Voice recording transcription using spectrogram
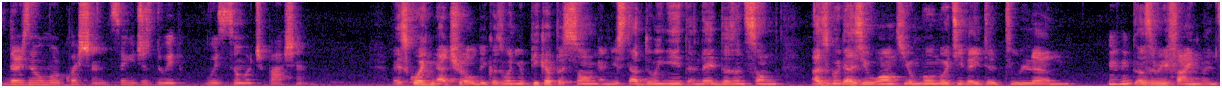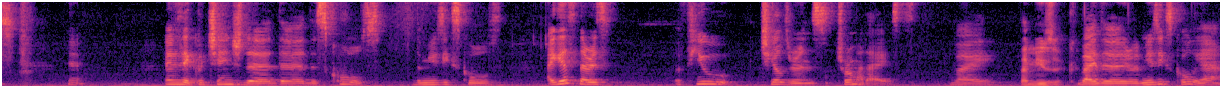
there's no more question so you just do it with so much passion it's quite natural because when you pick up a song and you start doing it and then it doesn't sound as good as you want, you're more motivated to learn Mhm. those refinements. Maybe they could change the, the, the schools, the music schools. I guess there is a few children's traumatized by By music. by the music school, yeah.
